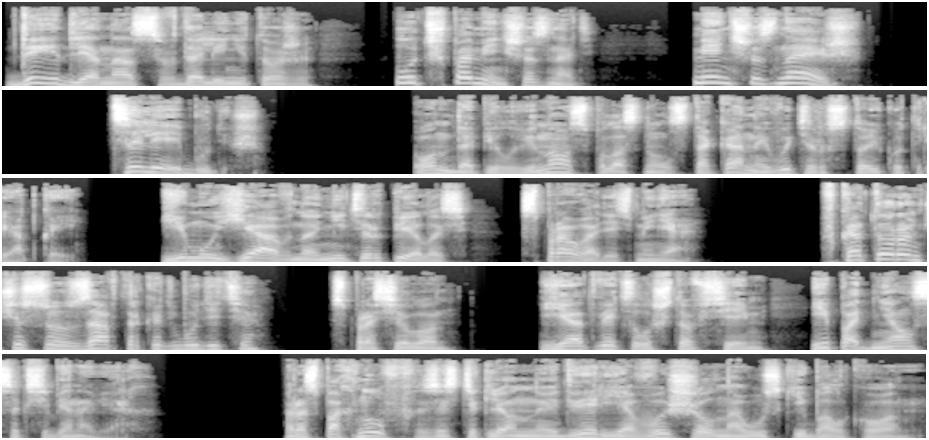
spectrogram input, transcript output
Да и для нас в долине тоже. Лучше поменьше знать. Меньше знаешь, целей будешь». Он допил вино, сполоснул стакан и вытер стойку тряпкой. Ему явно не терпелось спровадить меня. «В котором часу завтракать будете?» — спросил он. Я ответил, что в семь, и поднялся к себе наверх. Распахнув застекленную дверь, я вышел на узкий балкон.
